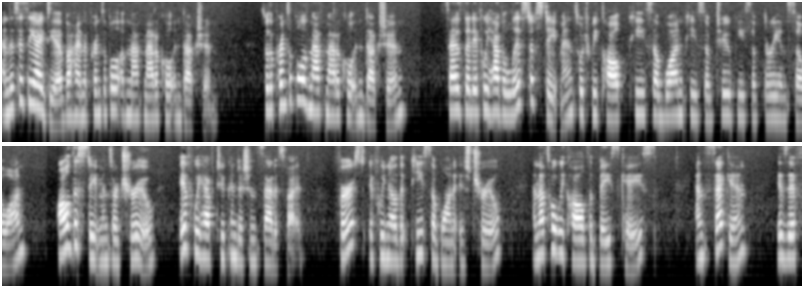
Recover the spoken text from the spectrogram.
And this is the idea behind the principle of mathematical induction. So the principle of mathematical induction says that if we have a list of statements, which we call P sub 1, P sub 2, P sub 3, and so on, all the statements are true if we have two conditions satisfied. First, if we know that P sub 1 is true, and that's what we call the base case. And second is if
